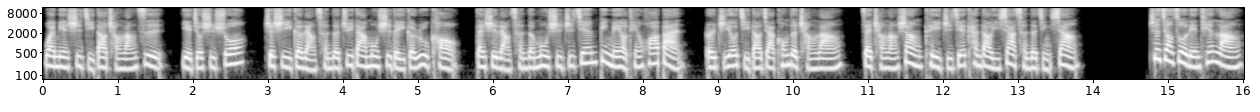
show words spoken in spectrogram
外面是几道长廊子。也就是说，这是一个两层的巨大墓室的一个入口。但是两层的墓室之间并没有天花板，而只有几道架空的长廊，在长廊上可以直接看到一下层的景象。这叫做连天廊，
